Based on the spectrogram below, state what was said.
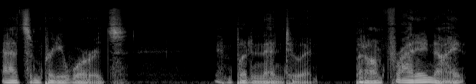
add some pretty words, and put an end to it. But on Friday night,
